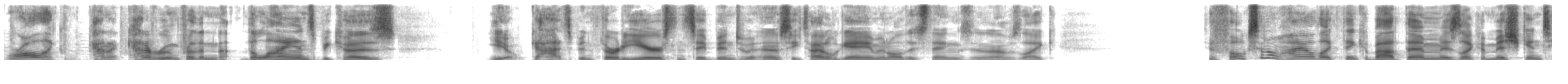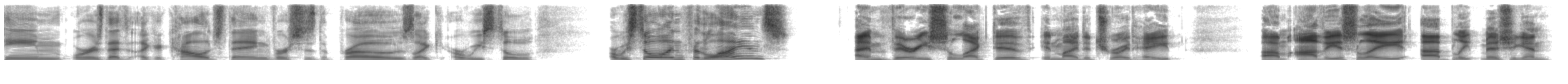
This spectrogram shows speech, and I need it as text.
We're all like kind of kind of rooting for the the Lions because you know, God, it's been 30 years since they've been to an NFC title game and all these things and I was like do folks in Ohio like think about them as like a Michigan team or is that like a college thing versus the pros? Like are we still are we still in for the Lions? I'm very selective in my Detroit hate. Um, obviously, uh, bleep Michigan,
